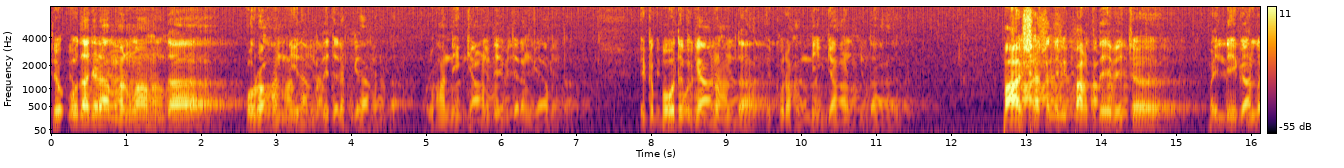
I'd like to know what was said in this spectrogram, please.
ਤੇ ਉਹਦਾ ਜਿਹੜਾ ਮਨੁਆ ਹੁੰਦਾ, ਉਹ ਰੋਹਾਨੀ ਰੰਗ ਦੇ ਚ ਰੰਗਿਆ ਹੁੰਦਾ, ਰੋਹਾਨੀ ਗਿਆਨ ਦੇ ਵਿੱਚ ਰੰਗਿਆ ਹੁੰਦਾ। ਇੱਕ ਬੋਧਿਕ ਗਿਆਨ ਹੁੰਦਾ, ਇੱਕ ਰੋਹਾਨੀ ਗਿਆਨ ਹੁੰਦਾ। ਪਾਤਸ਼ਾਹ ਕਹਿੰਦੇ ਵੀ ਭਗਤ ਦੇ ਵਿੱਚ ਪਹਿਲੀ ਗੱਲ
